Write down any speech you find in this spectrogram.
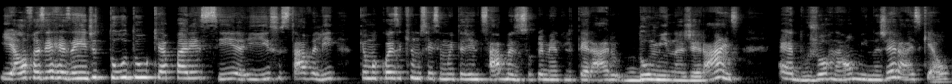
e ela fazia resenha de tudo o que aparecia, e isso estava ali, que é uma coisa que eu não sei se muita gente sabe, mas o suplemento literário do Minas Gerais é do jornal Minas Gerais, que é o,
